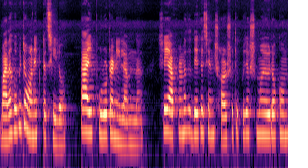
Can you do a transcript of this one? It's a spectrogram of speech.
বাঁধাকপিটা অনেকটা ছিল, তাই পুরোটা নিলাম না। সেই আপনারা তো দেখেছেন, সরস্বতী পূজার সময় ওই রকম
